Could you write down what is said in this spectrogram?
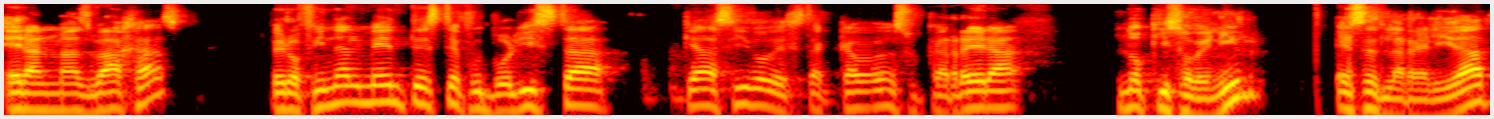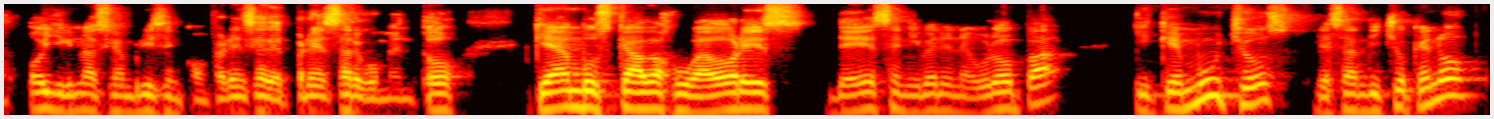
eran más bajas, pero finalmente este futbolista que ha sido destacado en su carrera no quiso venir, esa es la realidad. Hoy Ignacio Ambriz en conferencia de prensa argumentó que han buscado a jugadores de ese nivel en Europa y que muchos les han dicho que no.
